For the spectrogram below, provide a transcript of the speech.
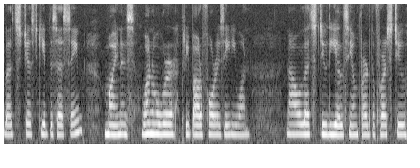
let's just keep this as same, minus 1 over 3 power 4 is 81. Now let's do the LCM for the first two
